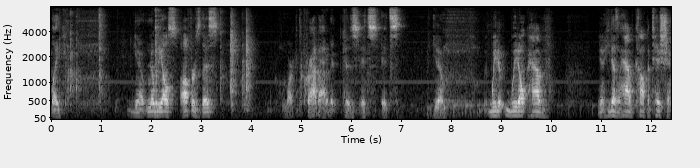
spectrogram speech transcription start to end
Like you know, nobody else offers this. Market the crap out of it because it's it's you know we we don't have you know he doesn't have competition.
